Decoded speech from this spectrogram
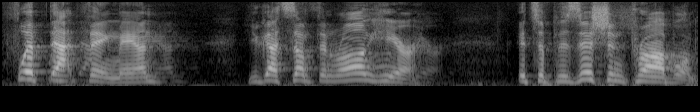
Flip that thing, man. You got something wrong here. It's a position problem.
